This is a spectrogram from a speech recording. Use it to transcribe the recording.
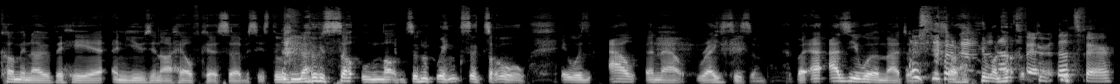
coming over here and using our healthcare services. There was no subtle nods and winks at all. It was out and out racism. But as you were, madam, sorry, that's fair. That's fair.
